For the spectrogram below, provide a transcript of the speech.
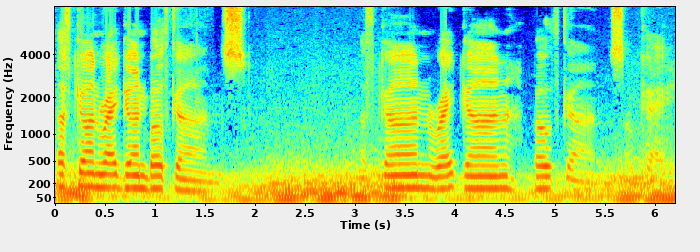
Left gun, right gun, both guns. Left gun, right gun, both guns. Okay.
